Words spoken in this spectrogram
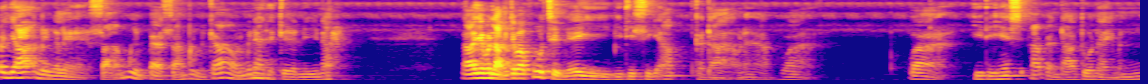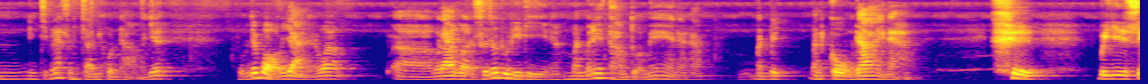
ระยะหนึ่งอะไรสามหมื่นแปดสามหมื่นเก้าไม่น่าจะเกินนี้นะเราจะวันหลังจะมาพูดถึงไอ้ BTC up กับดาวนะครับว่าว่า ETH up and down ตัวไหน มันจริงๆน่าสนใจมีคนถามมาเยอะ ผมจะบอกอย่างนะว่าเวลาก่อนซื้อต้องดูดีๆนะมันไม่ได้ตามตัวแม่นะครับ มันไปมันโกงได้นะครับ คือ BTC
